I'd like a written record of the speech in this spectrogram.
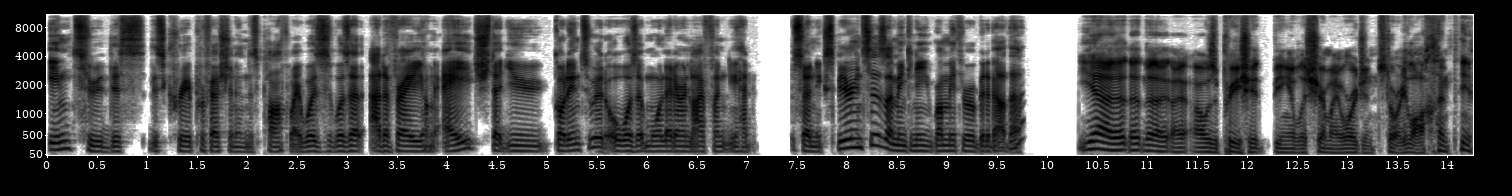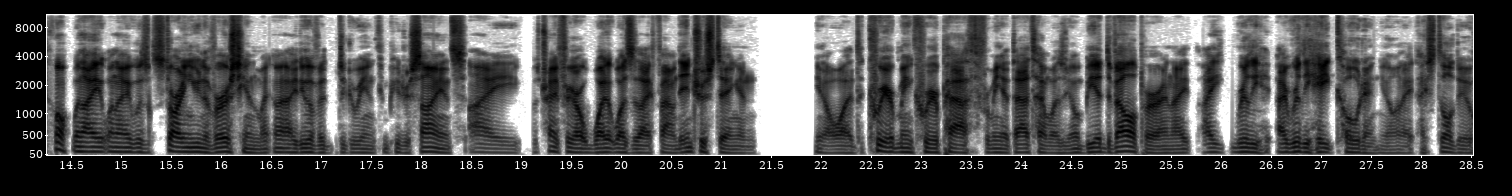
into this this career profession and this pathway? Was was it at a very young age that you got into it, or was it more later in life when you had certain experiences? I mean, can you run me through a bit about that? Yeah, I always appreciate being able to share my origin story, Lachlan. You know, when I when I was starting university, and my, I do have a degree in computer science, I was trying to figure out what it was that I found interesting, and you know uh, the career main career path for me at that time was you know be a developer and i i really i really hate coding you know i, I still do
